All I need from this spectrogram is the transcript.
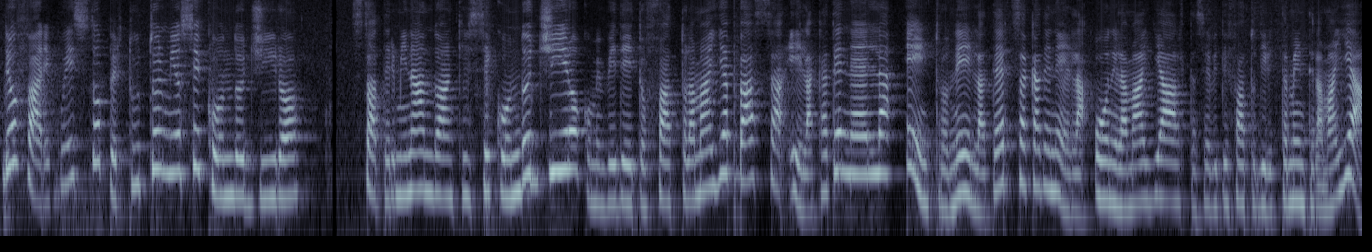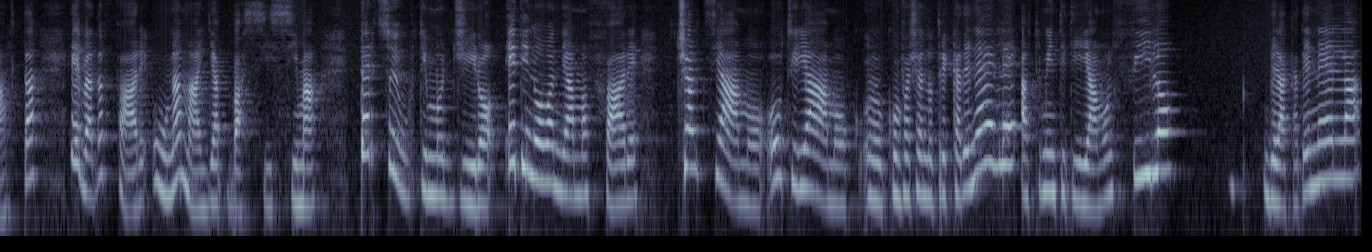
Devo fare questo per tutto il mio secondo giro. Sto terminando anche il secondo giro come vedete ho fatto la maglia bassa e la catenella entro nella terza catenella o nella maglia alta se avete fatto direttamente la maglia alta e vado a fare una maglia bassissima. Terzo e ultimo giro e di nuovo andiamo a fare ci alziamo o tiriamo eh, con facendo 3 catenelle altrimenti tiriamo il filo della catenella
